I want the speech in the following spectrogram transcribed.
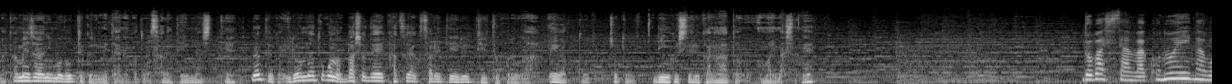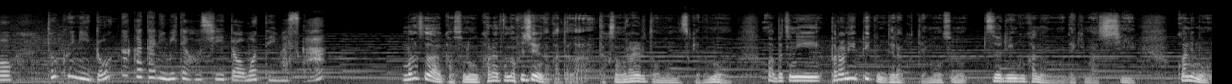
またメジャーに戻ってくるみたいなことをされていましてなんというかいろんなところの場所で活躍されているっていうところが映画とちょっとリンクしてるかなと思いましたね。土橋さんはこの映画を特にどんな方に見てほしいと思っていますか？まずはその体の不自由な方がたくさんおられると思うんですけども、まあ、別にパラリンピックに出なくてもそのツーリング可能もできますし他にも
